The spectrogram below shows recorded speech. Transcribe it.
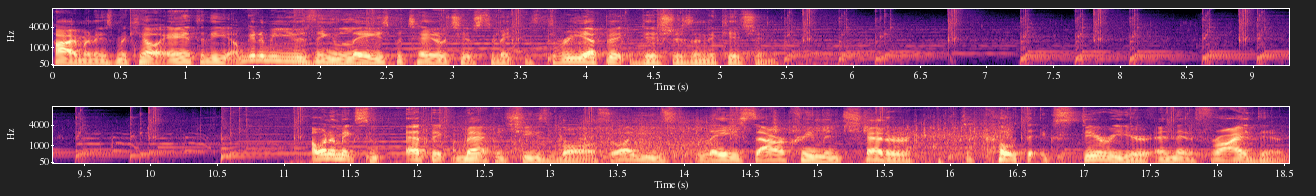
Hi, my name is Mikhail Anthony. I'm gonna be using Lay's potato chips to make three epic dishes in the kitchen. I wanna make some epic mac and cheese balls, so I use Lay's sour cream and cheddar to coat the exterior and then fried them.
